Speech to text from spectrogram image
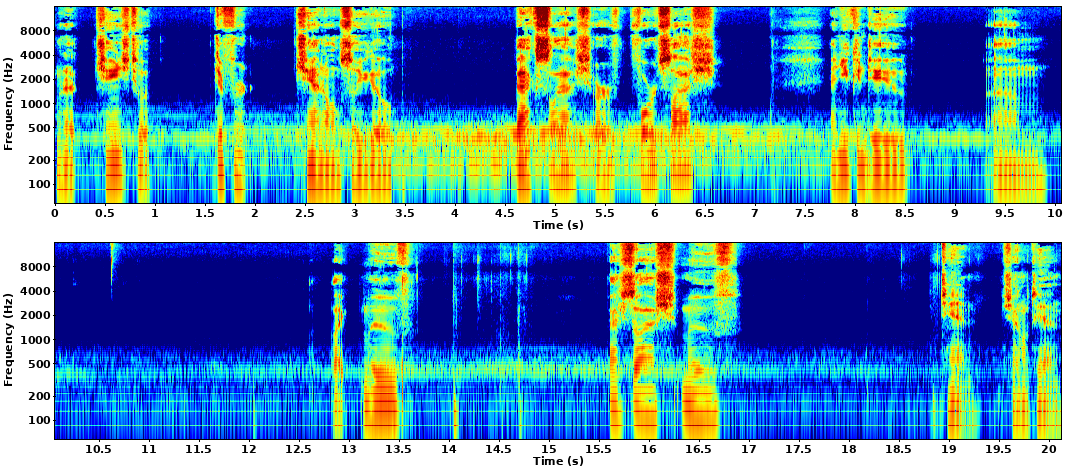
I'm gonna change to a different channel. So you go backslash or forward slash, and you can do um, like move backslash move 10 channel 10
